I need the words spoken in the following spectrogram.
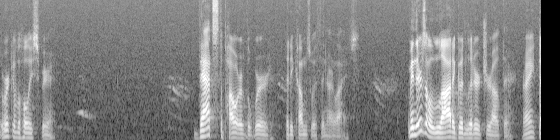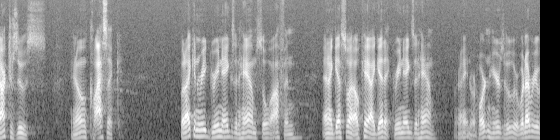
the work of the Holy Spirit. That's the power of the Word that He comes with in our lives. I mean, there's a lot of good literature out there, right? Dr. Seuss, you know, classic. But I can read Green Eggs and Ham so often, and I guess what? Okay, I get it. Green Eggs and Ham, right? Or Horton Hears Who, or whatever. You,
